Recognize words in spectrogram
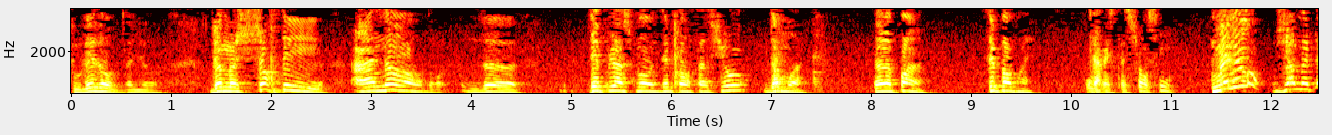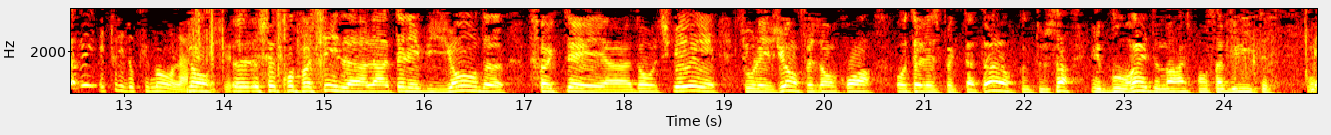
tous les autres d'ailleurs, de me sortir un ordre de déplacement, de déportation de moi. Il n'y en a pas un. C'est pas vrai. L'arrestation, aussi. Mais non, jamais de la vie. Et tous les documents, là. Non, euh, c'est trop facile à la télévision de feuilleter un dossier sous les yeux en faisant croire aux téléspectateurs que tout ça est bourré de ma responsabilité. Mais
